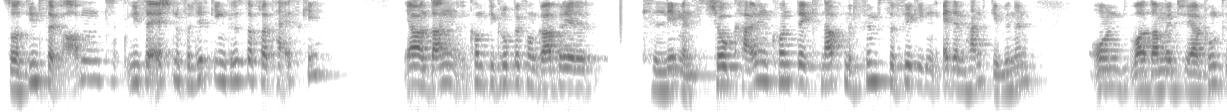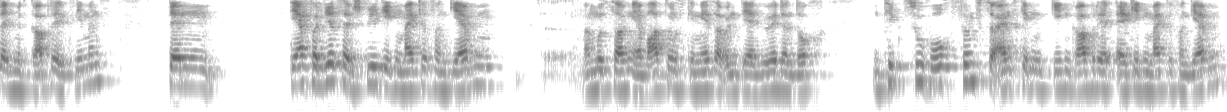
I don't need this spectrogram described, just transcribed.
So, Dienstagabend, Lisa Ashton verliert gegen Christoph Ratajski. Ja, und dann kommt die Gruppe von Gabriel Clemens. Joe Cullen konnte knapp mit 5 zu 4 gegen Adam Hunt gewinnen und war damit ja punktgleich mit Gabriel Clemens. Denn der verliert sein Spiel gegen Michael van Gerven. Man muss sagen, erwartungsgemäß, aber in der Höhe dann doch ein Tick zu hoch. 5 zu 1 gegen, gegen, Gabriel, äh, gegen Michael van Gerven.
